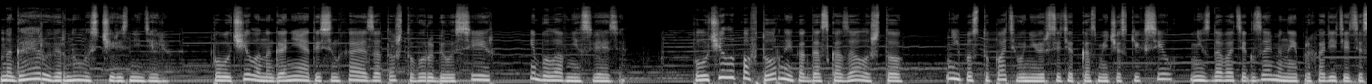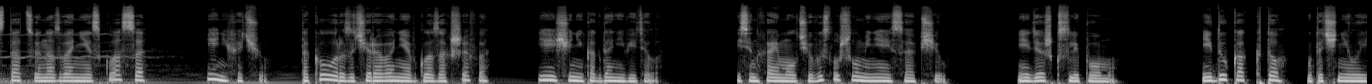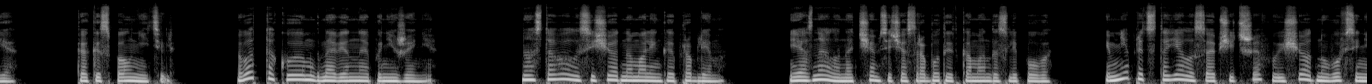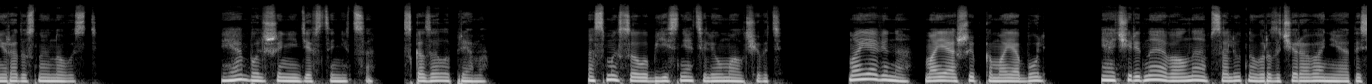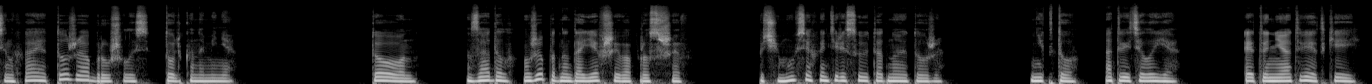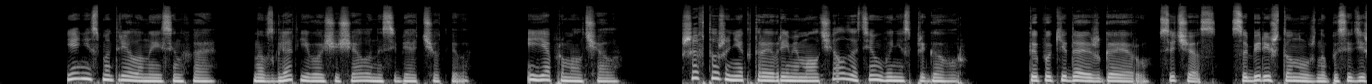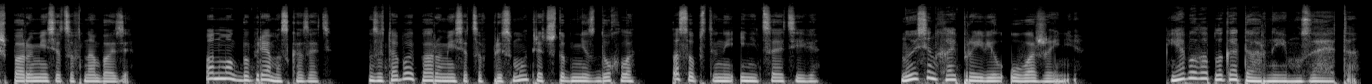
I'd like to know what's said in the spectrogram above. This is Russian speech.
На Гаэру вернулась через неделю. Получила нагоняя от Исинхая за то, что вырубила Сейр и была вне связи. Получила повторный, когда сказала, что не поступать в университет космических сил, не сдавать экзамены и проходить аттестацию названия С-класса я не хочу. Такого разочарования в глазах шефа я еще никогда не видела. Исинхай молча выслушал меня и сообщил. «Идешь к слепому». «Иду как кто?» — уточнила я. «Как исполнитель». Вот такое мгновенное понижение. Но оставалась еще одна маленькая проблема. Я знала, над чем сейчас работает команда Слепого, и мне предстояло сообщить шефу еще одну вовсе не радостную новость. «Я больше не девственница», — сказала прямо. А смысл объяснять или умалчивать? Моя вина, моя ошибка, моя боль и очередная волна абсолютного разочарования от Исинхая тоже обрушилась только на меня. «Кто он?» — задал уже поднадоевший вопрос шеф. «Почему всех интересует одно и то же?» «Никто», — ответила я. «Это не ответ, Кей». Я не смотрела на Исинхая, но взгляд его ощущала на себе отчетливо. И я промолчала. Шеф тоже некоторое время молчал, затем вынес приговор. «Ты покидаешь Гаэру. Сейчас. Собери, что нужно, посидишь пару месяцев на базе». Он мог бы прямо сказать. «За тобой пару месяцев присмотрят, чтобы не сдохла по собственной инициативе». Но и Синхай проявил уважение. Я была благодарна ему за это.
